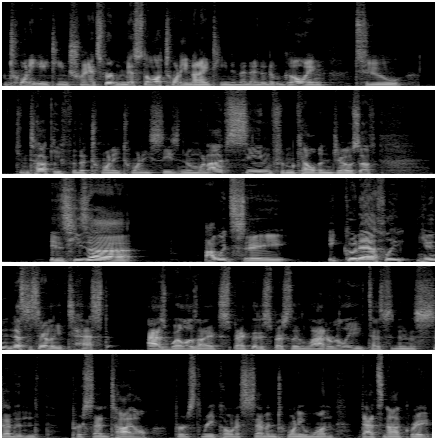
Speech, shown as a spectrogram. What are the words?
in 2018, transferred, missed all of 2019, and then ended up going to Kentucky for the 2020 season. And what I've seen from Kelvin Joseph is he's a I would say a good athlete. He didn't necessarily test as well as I expected, especially laterally. He tested in the seventh percentile for his three cone, a 721. That's not great,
